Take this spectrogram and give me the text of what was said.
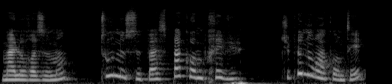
Malheureusement, tout ne se passe pas comme prévu. Tu peux nous raconter?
